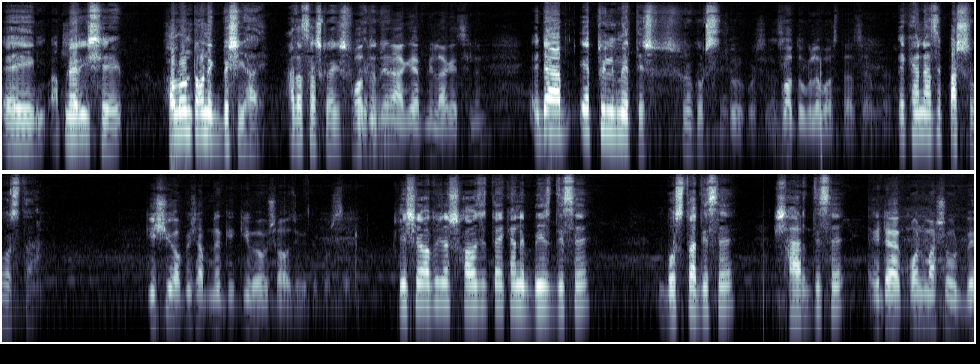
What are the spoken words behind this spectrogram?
এই আপনার ইসে ফলনটা অনেক বেশি হয় আদা চাষ করার কতদিন আগে আপনি লাগিয়েছিলেন এটা এপ্রিল মেতে শুরু করছি। শুরু করছিলেন। কতগুলো বস্তা আছে আপনার? এখানে আছে পাঁচশো বস্তা। কৃষি অফিস আপনাকে কীভাবে সহযোগিতা করছে? কৃষি অফিসের সহযোগিতা এখানে বীজ দিছে বস্তা দিছে সার দিছে। এটা কোন মাসে উঠবে?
